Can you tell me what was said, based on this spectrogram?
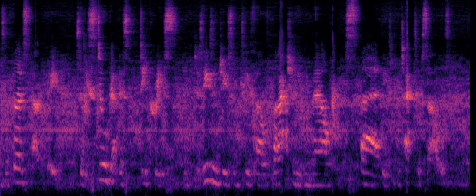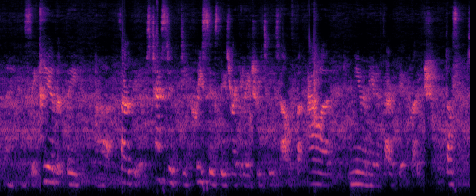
as the first therapy. So we still get this decrease in disease-inducing T cells, but actually we now spare these protective cells. And you can see here that the uh, therapy that was tested decreases these regulatory T cells, but our new immunotherapy approach doesn't.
